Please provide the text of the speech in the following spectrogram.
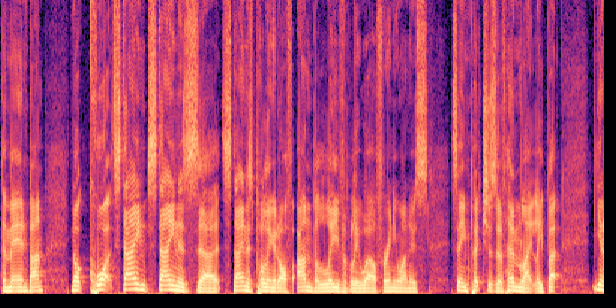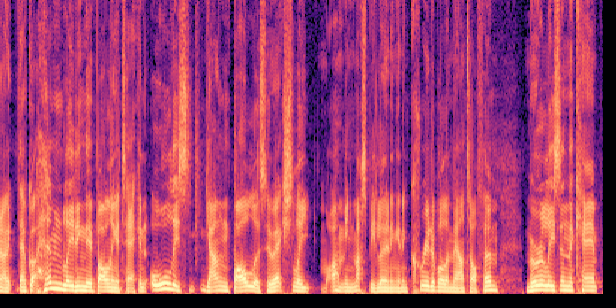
the man bun. Not quite. Steyn Steyn is uh, Steyn is pulling it off unbelievably well for anyone who's seen pictures of him lately. But you know they've got him leading their bowling attack and all these young bowlers who actually, I mean, must be learning an incredible amount off him. Murali's in the camp.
